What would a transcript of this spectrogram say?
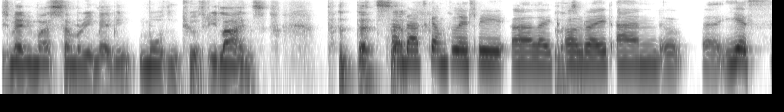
is maybe my summary, maybe more than two or three lines, but that's uh, that's completely uh, like all right and uh, uh, yes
